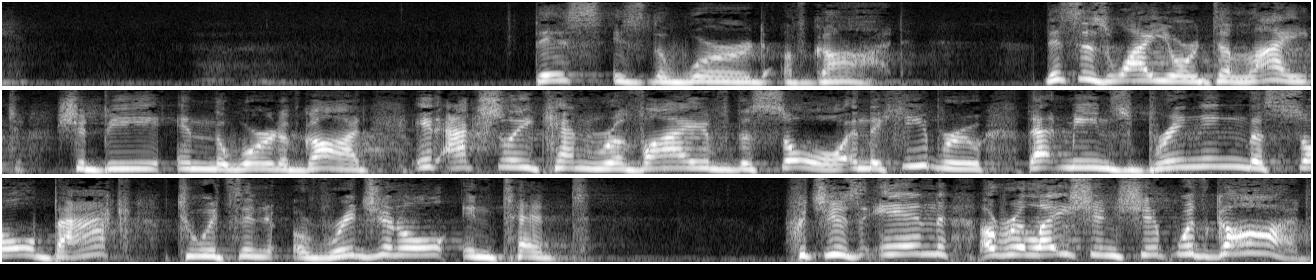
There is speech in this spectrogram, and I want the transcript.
This is the Word of God. This is why your delight should be in the Word of God. It actually can revive the soul. In the Hebrew, that means bringing the soul back to its original intent, which is in a relationship with God.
